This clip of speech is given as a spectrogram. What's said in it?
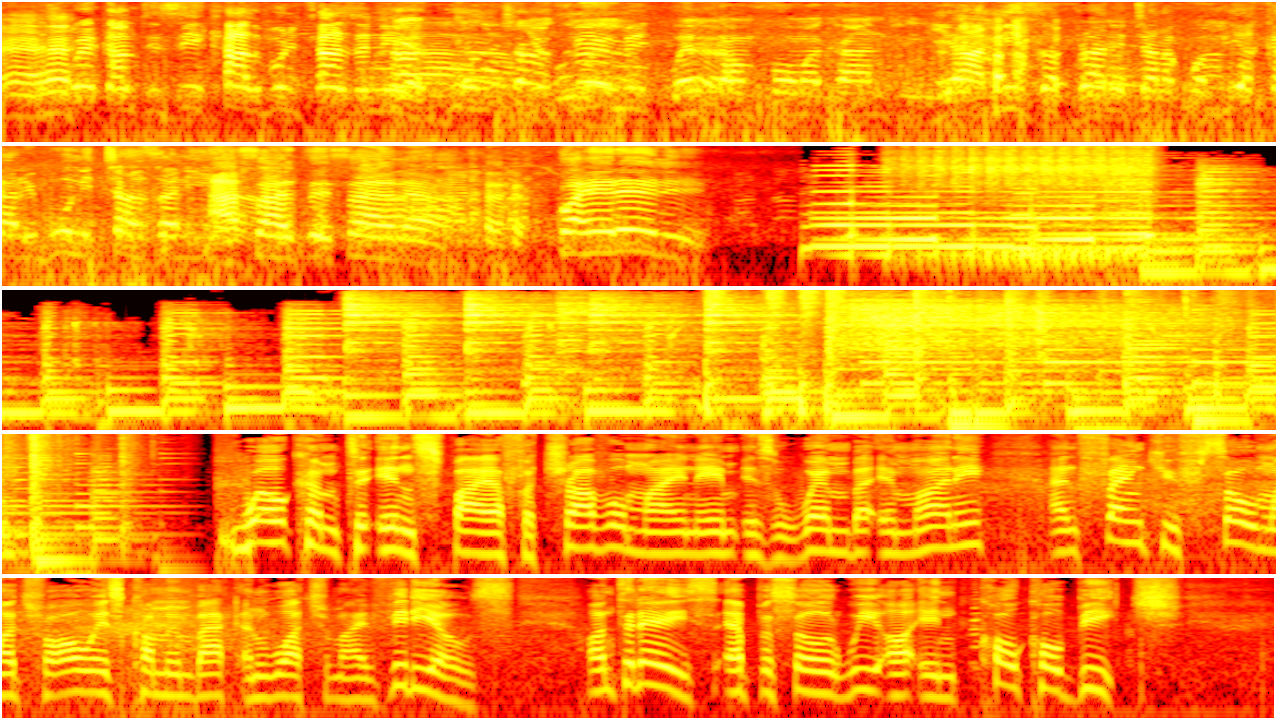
Eh. Welcome to Z Karibuni Tanzania. You feel me? Welcome for my country. Yeah, Niza Planet anakuambia karibuni Tanzania. Asante sana. Kwahereni. Welcome to Inspire for Travel. My name is Wemba Imani, and thank you so much for always coming back and watch my videos. On today's episode, we are in Coco Beach,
